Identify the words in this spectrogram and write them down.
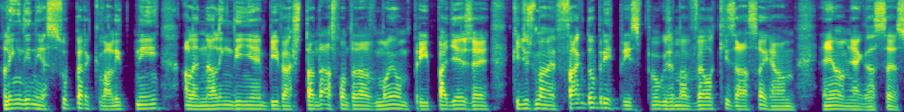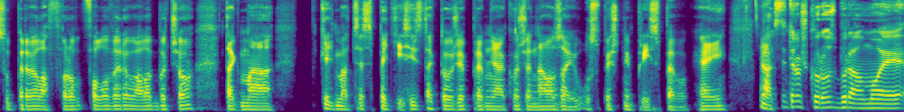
LinkedIn je super kvalitný, ale na LinkedIne býva štandard, aspoň teda v mojom prípade, že keď už máme fakt dobrý príspevok, že má veľký zásah, ja, mám, ja nemám nejak zase super veľa followerov alebo čo, tak má keď má cez 5000, tak to už je pre mňa akože naozaj úspešný príspevok, hej. A... Ja si trošku rozboral moje e,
